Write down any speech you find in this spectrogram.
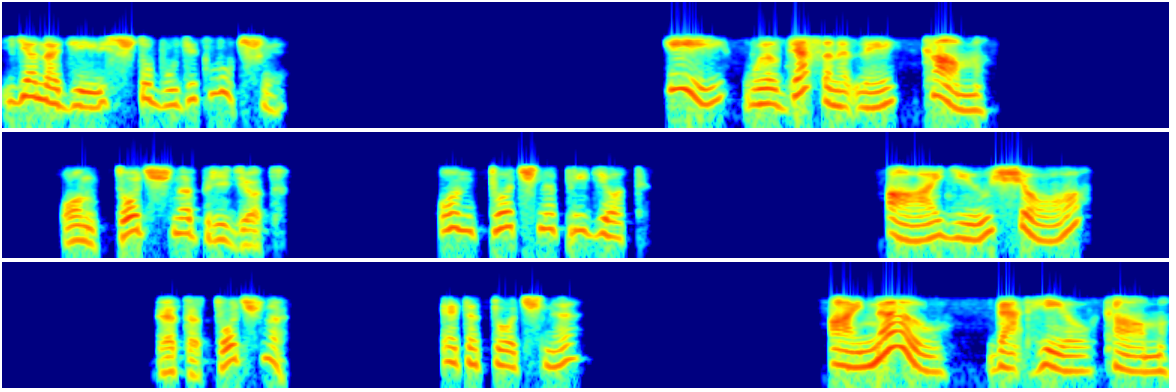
Я надеюсь, что будет лучше. He will definitely come. Он точно придет. Он точно придет. Are you sure? Это точно? Это точно. I know that he'll come.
